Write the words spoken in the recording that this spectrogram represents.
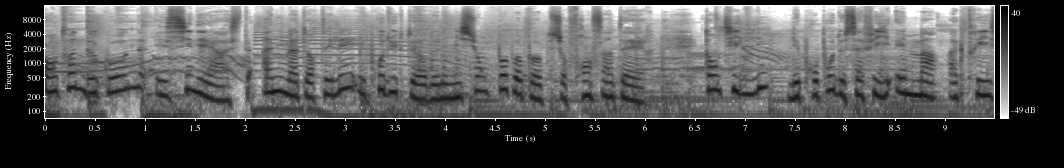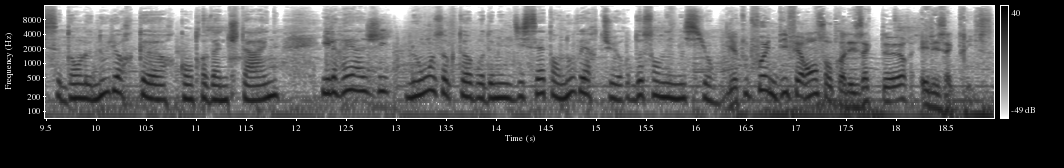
Antoine Decaune est cinéaste, animateur télé et producteur de l'émission Pop Pop Pop sur France Inter. Quand il lit les propos de sa fille Emma, actrice dans le New Yorker contre Weinstein, il réagit le 11 octobre 2017 en ouverture de son émission. Il y a toutefois une différence entre les acteurs et les actrices.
